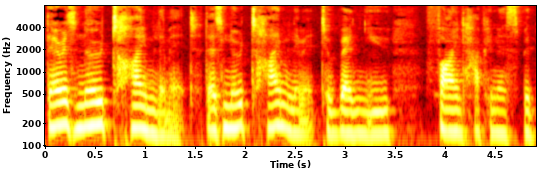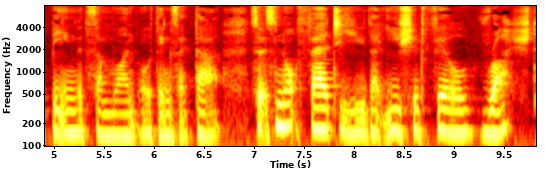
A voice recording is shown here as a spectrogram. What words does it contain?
there is no time limit. There's no time limit to when you find happiness with being with someone or things like that. So it's not fair to you that you should feel rushed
